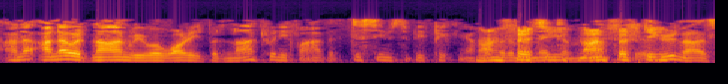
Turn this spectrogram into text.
I know, I know at nine we were worried, but nine twenty-five it just seems to be picking up a bit of momentum. Nine fifty, who knows?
